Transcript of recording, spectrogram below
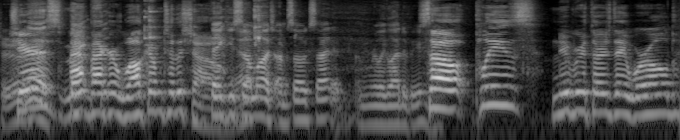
Cheers, Yes, Matt thank- Becker. Welcome to the show. Thank you so much. I'm so excited. I'm really glad to be here. So please, New Brew Thursday world.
